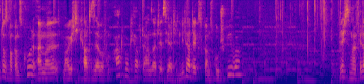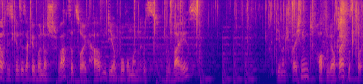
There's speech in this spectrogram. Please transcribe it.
Das ist noch ganz cool. Einmal mag ich die Karte selber vom Artwork her. Auf der anderen Seite ist sie halt in lila Decks ganz gut spielbar. Vielleicht ist mein Fehler auch, dass ich ganz gesagt wir wollen das schwarze Zeug haben. Diaboromon ist weiß. Dementsprechend hoffen wir auf weißes Zeug.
